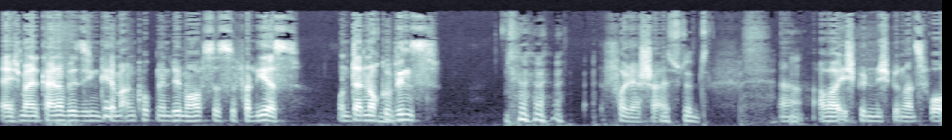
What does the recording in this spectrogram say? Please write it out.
Ja, ich meine, keiner will sich ein Game angucken, in dem er hoffst, dass du verlierst. Und dann noch mhm. gewinnst. Voll der Scheiß. Das stimmt. Ja, Aber ich bin, ich bin ganz froh.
